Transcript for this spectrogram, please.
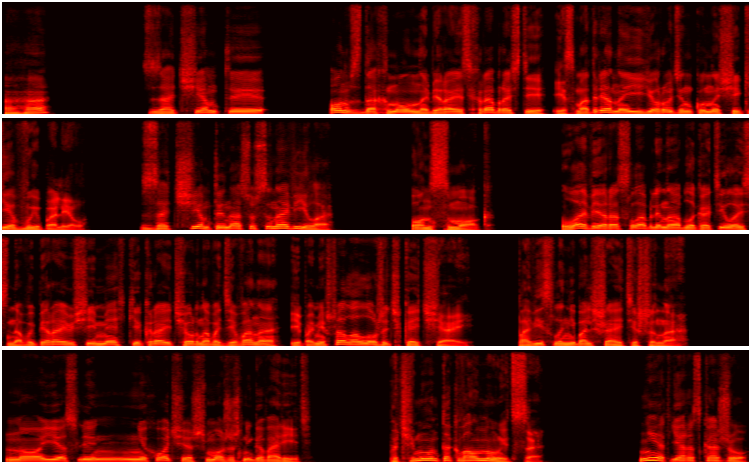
«Ага. Зачем ты...» Он вздохнул, набираясь храбрости, и, смотря на ее родинку на щеке, выпалил. «Зачем ты нас усыновила?» Он смог. Лавия расслабленно облокотилась на выпирающий мягкий край черного дивана и помешала ложечкой чай повисла небольшая тишина. «Но если не хочешь, можешь не говорить». «Почему он так волнуется?» «Нет, я расскажу.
